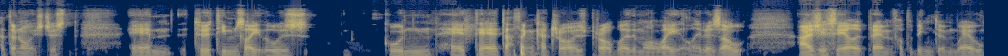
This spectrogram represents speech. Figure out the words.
I don't know. It's just um, two teams like those going head to head. I think a draw is probably the more likely result. As you say, like Brentford have been doing well.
